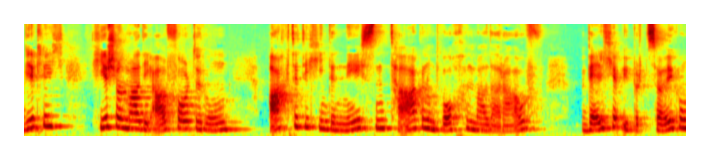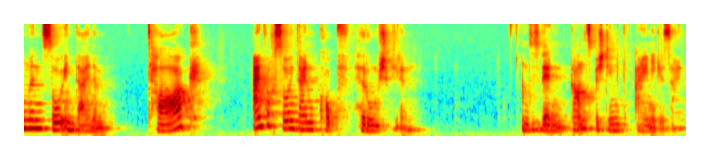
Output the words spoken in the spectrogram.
wirklich hier schon mal die Aufforderung, achte dich in den nächsten Tagen und Wochen mal darauf, welche Überzeugungen so in deinem Tag einfach so in deinem Kopf herumschwirren. Und es werden ganz bestimmt einige sein.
